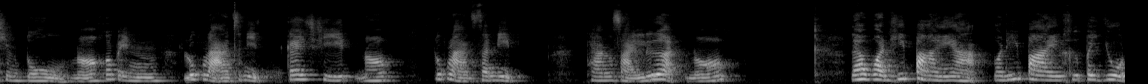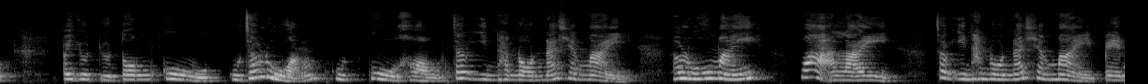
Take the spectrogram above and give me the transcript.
เชียงตุงเนาะก็เป็นลูกหลานสนิทใกล้ชิดเนาะลูกหลานสนิททางสายเลือดเนาะ แล้ววันที่ไปอะ วันที่ไปคือไปหยุด ไปหยุดอยู่ตรงกู่ กู่เจ้าหลวง กู่กู่ของเจ้าอินทนนท์ณเชียงใหม่ แล้วรู้ไหมว่าอะไร เจ้าอินทนนท์ณเชียงใหม่เป็น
